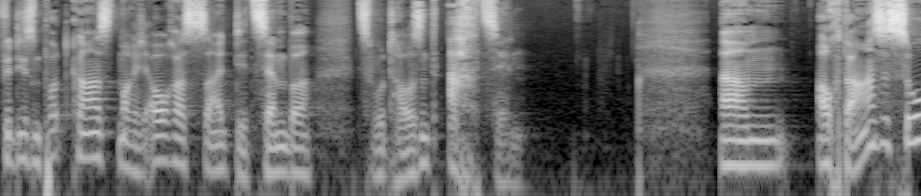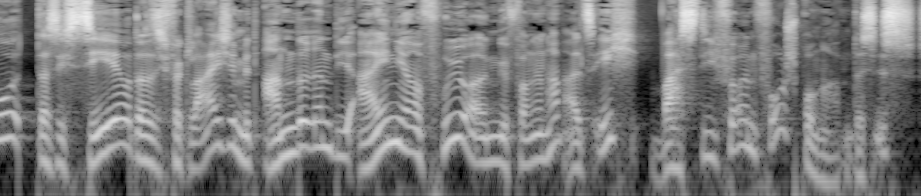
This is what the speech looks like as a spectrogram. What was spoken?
für diesen Podcast mache ich auch erst seit Dezember 2018. Ähm, auch da ist es so, dass ich sehe oder dass ich vergleiche mit anderen, die ein Jahr früher angefangen haben als ich, was die für einen Vorsprung haben. Das ist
